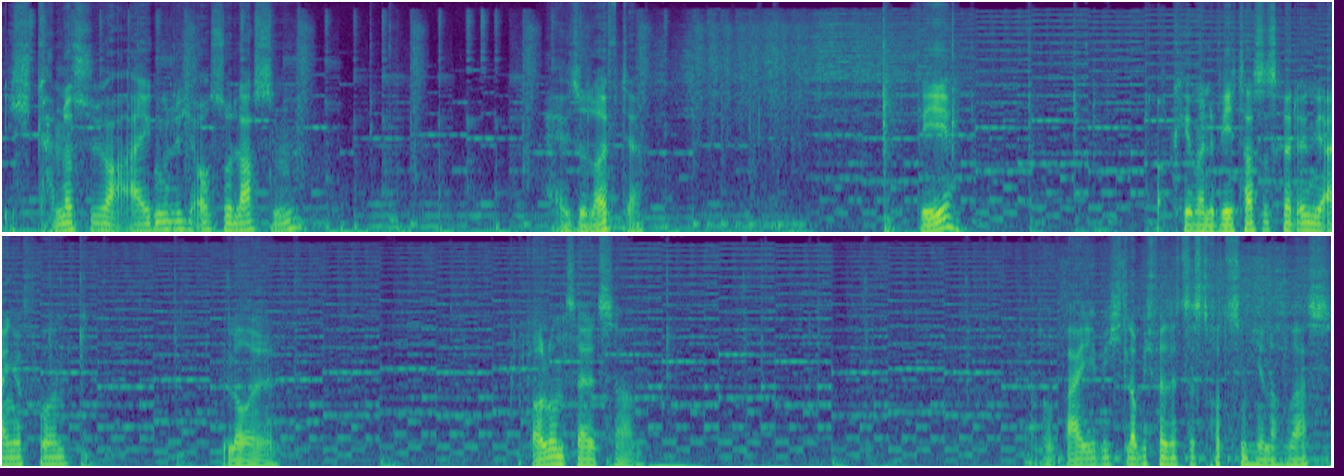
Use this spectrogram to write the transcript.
Ich kann das ja eigentlich auch so lassen. Hä, hey, wieso läuft der? W? Okay, meine W-Taste ist gerade irgendwie eingefroren. Lol. Lol und seltsam. Wobei, ich glaube, ich versetze es trotzdem hier noch was.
